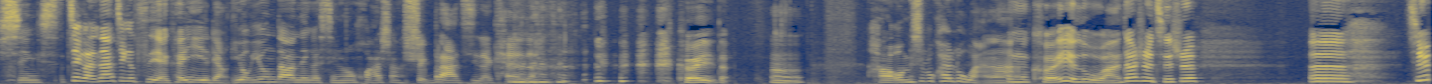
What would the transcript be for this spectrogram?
行，这个那这个词也可以两用，用到那个形容花上，水不拉几的开的，可以的。嗯，好，我们是不是快录完了？我们可以录完，但是其实，呃，其实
